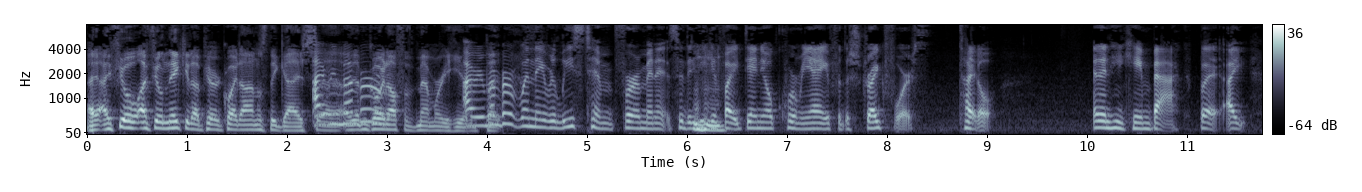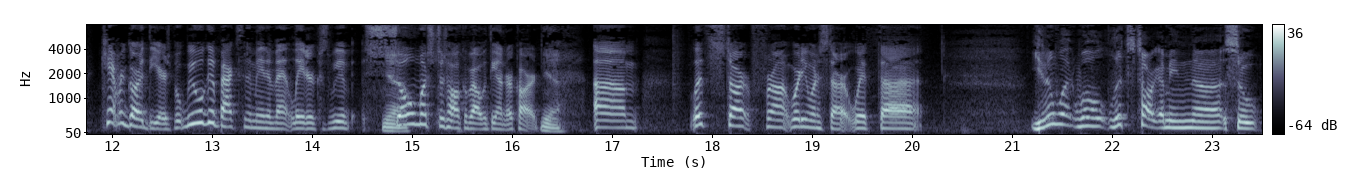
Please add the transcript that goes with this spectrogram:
I, I feel I feel naked up here, quite honestly, guys. I Uh, remember- I'm going off of memory here. I but- remember when they released him for a minute so that he Mm-hmm. could fight Daniel Cormier for the Strikeforce title. And then he came back. But I can't regard the years, but we will get back to the main event later because we have so Yeah. much to talk about with the undercard. yeah. Let's start from where do you want to start with uh You know what? Well, let's talk. I mean, uh, so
